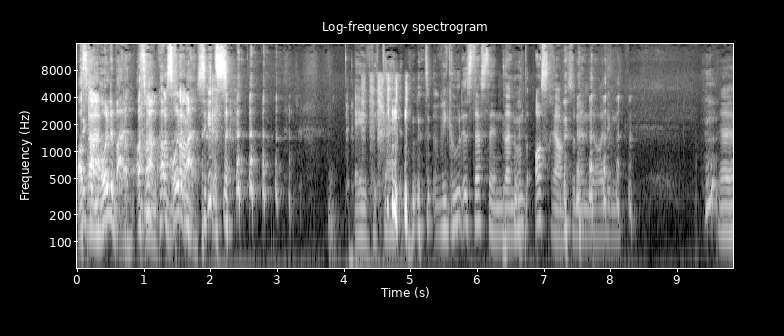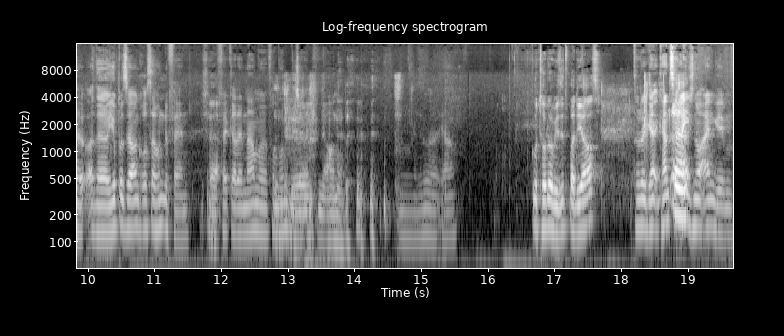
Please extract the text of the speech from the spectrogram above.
Osram, hol den Ball. Osram, komm, hol den Ball. Sitz. Ey, wie geil. Wie gut ist das denn, seinen Hund Osram zu nennen, der heutigen. Ja, der Jupp ist ja auch ein großer Hundefan. Ich Ja. mir fällt gerade der Name vom Hund nicht ein. mir auch nicht. Nur, ja. Gut, Toto, wie sieht's bei dir aus? Du kannst du Äh, eigentlich nur eingeben,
